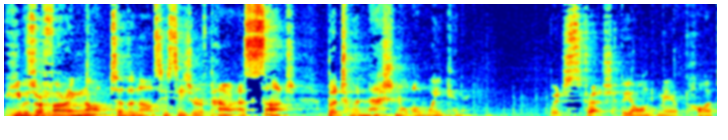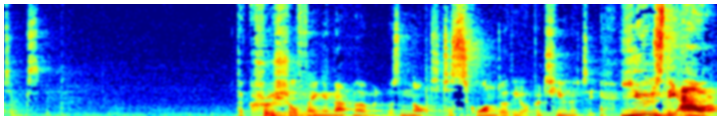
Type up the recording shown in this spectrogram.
he was referring not to the Nazi seizure of power as such, but to a national awakening which stretched beyond mere politics. The crucial thing in that moment was not to squander the opportunity. Use the hour,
